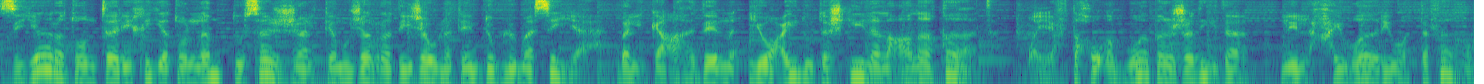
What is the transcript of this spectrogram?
زيارة تاريخية لم تسجل كمجرد جولة دبلوماسية بل كعهد يعيد تشكيل العلاقات ويفتح أبوابا جديدة للحوار والتفاهم.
